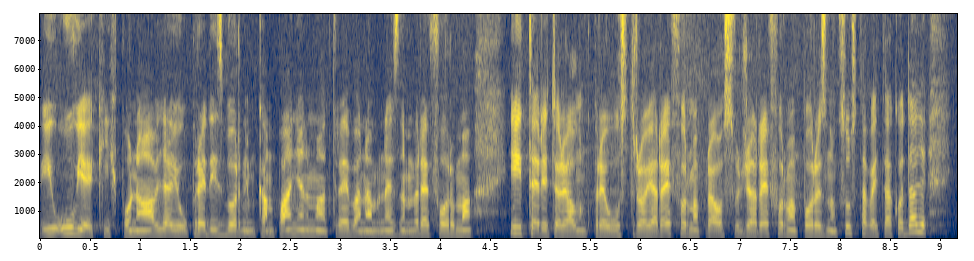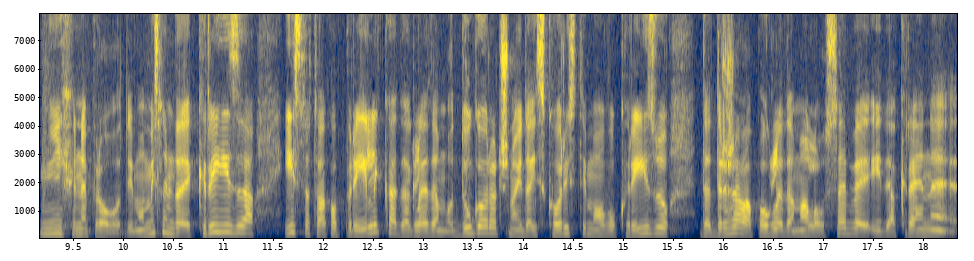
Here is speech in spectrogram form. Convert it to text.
i uvijek ih ponavljaju u predizbornim kampanjama, treba nam, ne znam, reforma i teritorijalnog preustroja, reforma pravosuđa, reforma poreznog sustava i tako dalje, njih ne provodimo. Mislim da je kriza isto tako prilika da gledamo dugoročno i da iskoristimo ovu krizu, da država pogleda malo u sebe i da krene e,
